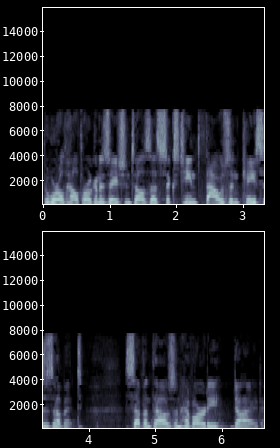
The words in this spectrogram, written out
The World Health Organization tells us 16,000 cases of it. 7,000 have already died.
